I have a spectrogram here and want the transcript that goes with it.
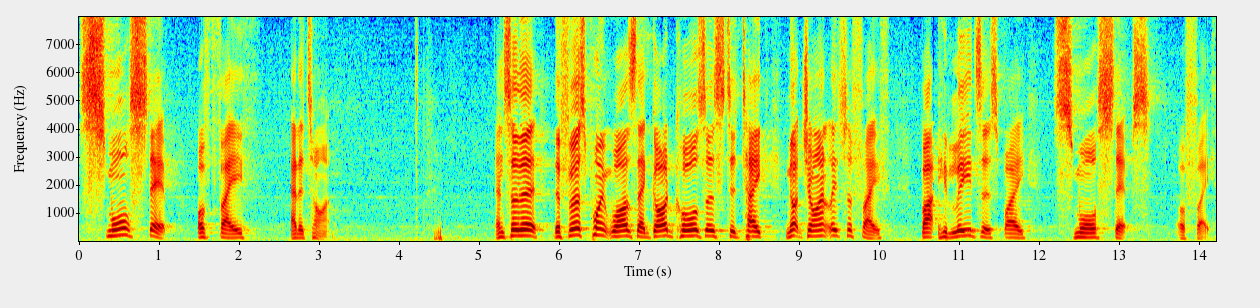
small step of faith at a time. And so the, the first point was that God calls us to take not giant leaps of faith, but He leads us by small steps of faith.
